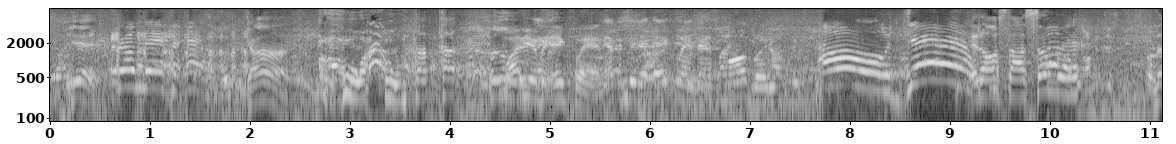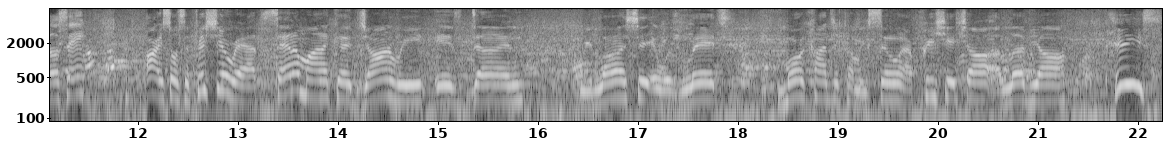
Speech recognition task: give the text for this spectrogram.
from the event? Gone. Why, Pop, pop, boom. why do you have an eggplant? You never seen an eggplant that small, buddy. Oh, damn! It all starts somewhere. Oh. You know what I'm saying? All right, so it's official wrap. Santa Monica John Reed is done. We launched it. It was lit. More content coming soon. I appreciate y'all. I love y'all. Peace.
